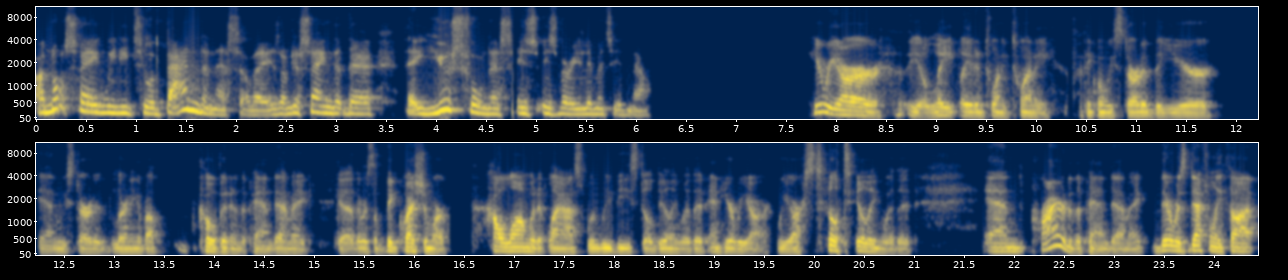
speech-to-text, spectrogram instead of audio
I'm not saying we need to abandon SLAs. I'm just saying that their their usefulness is is very limited now. Here we are, you know, late late in 2020. I think when we started the year and we started learning about COVID and the pandemic, uh, there was a big question mark. How long would it last? Would we be still dealing with it? And here we are. We are still dealing with it. And prior to the pandemic, there was definitely thought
